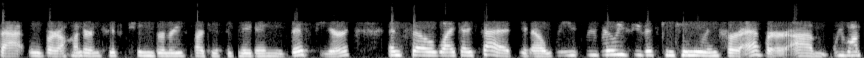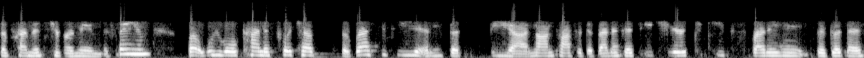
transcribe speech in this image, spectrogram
that. Over 115 breweries participating this year, and so, like I said, you know, we we really see this continuing forever. Um, we want the premise to remain the same, but we will kind of switch up the recipe and the the uh, nonprofit that benefits each year to keep spreading the goodness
